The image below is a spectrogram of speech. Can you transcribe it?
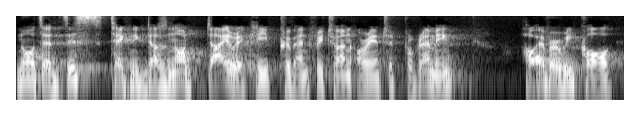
Note that this technique does not directly prevent return-oriented programming. However, recall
